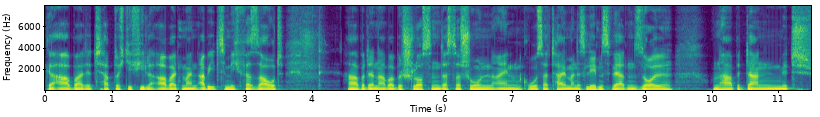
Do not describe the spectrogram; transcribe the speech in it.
gearbeitet, habe durch die viele Arbeit mein Abi ziemlich versaut, habe dann aber beschlossen, dass das schon ein großer Teil meines Lebens werden soll und habe dann mit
